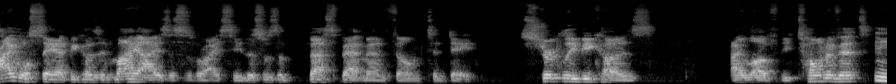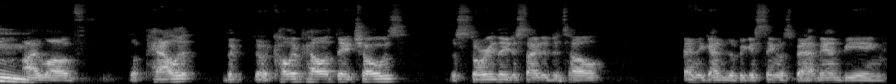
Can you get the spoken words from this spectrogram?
I will say it because in my eyes, this is what I see. This was the best Batman film to date, strictly because I love the tone of it. Mm. I love the palette, the the color palette they chose, the story they decided to tell, and again, the biggest thing was Batman being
